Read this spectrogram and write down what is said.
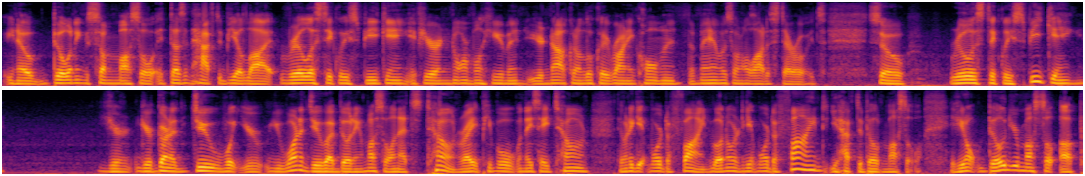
you know, building some muscle. It doesn't have to be a lot. Realistically speaking, if you're a normal human, you're not going to look like Ronnie Coleman. The man was on a lot of steroids. So, realistically speaking, you're you're gonna do what you you want to do by building muscle, and that's tone, right? People when they say tone, they want to get more defined. Well, in order to get more defined, you have to build muscle. If you don't build your muscle up,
